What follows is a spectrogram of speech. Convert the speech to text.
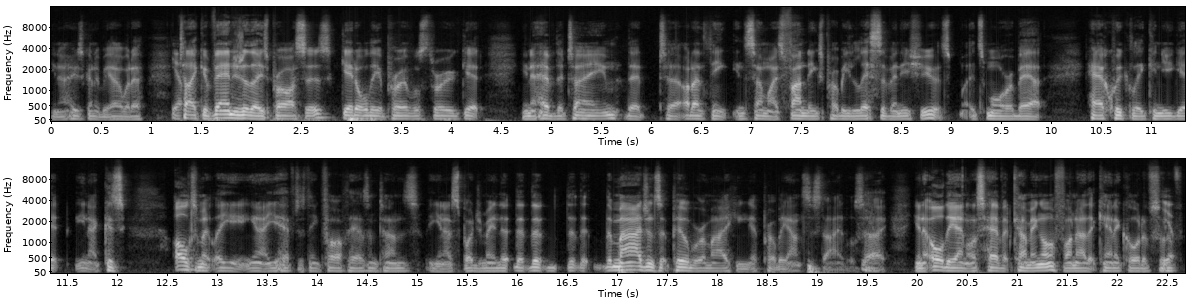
You know, who's going to be able to Yep. take advantage of these prices, get all the approvals through, get you know have the team that uh, I don't think in some ways funding's probably less of an issue. It's it's more about how quickly can you get you know because ultimately, you know, you have to think 5,000 tonnes, you know, spodumene. The, the, the, the, the margins that Pilbara are making are probably unsustainable. So, you know, all the analysts have it coming off. I know that Canaccord have sort of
